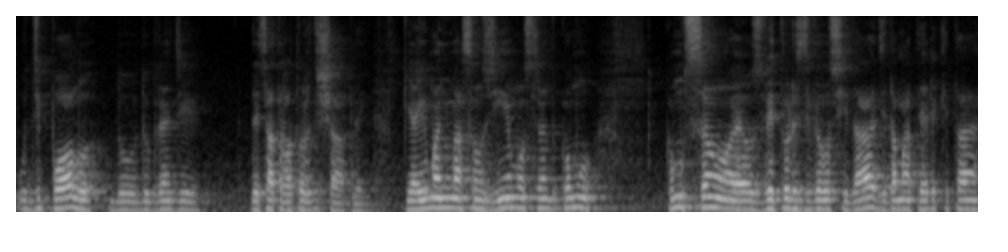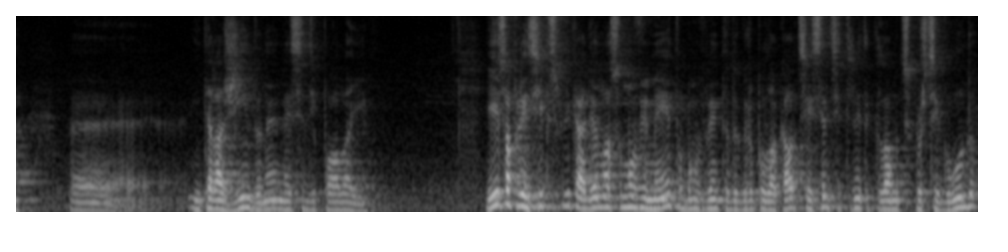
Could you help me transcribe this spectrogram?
o dipolo do, do grande desse atrator de Shapley. E aí uma animaçãozinha mostrando como como são é, os vetores de velocidade da matéria que está é, interagindo né, nesse dipolo aí. Isso, a princípio, explicaria o nosso movimento, o movimento do grupo local de 630 km por segundo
